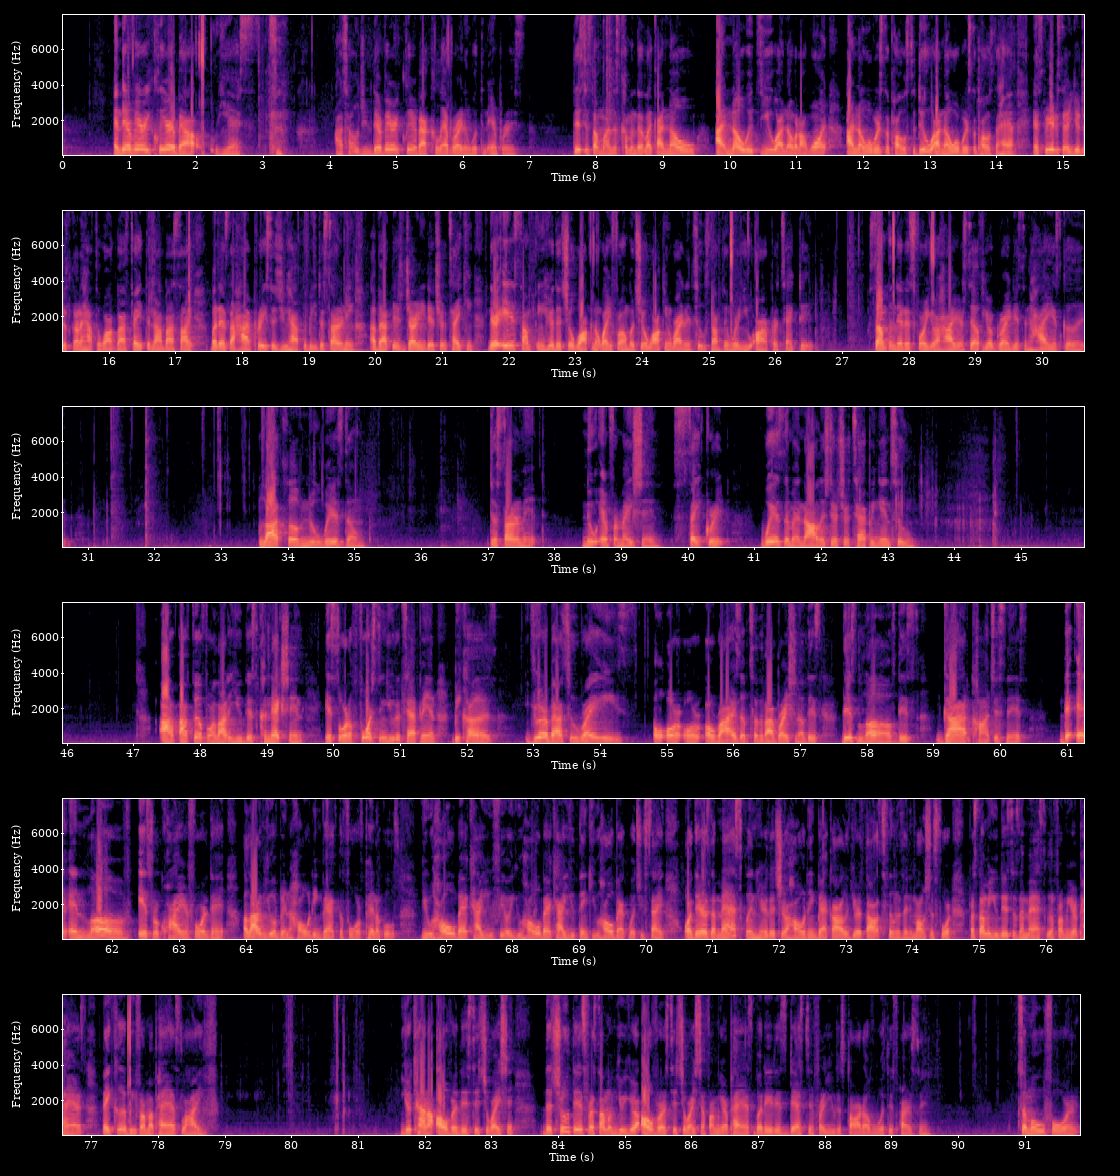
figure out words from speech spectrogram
And they're very clear about, yes, I told you, they're very clear about collaborating with an empress. This is someone that's coming there like, I know I know it's you. I know what I want. I know what we're supposed to do. I know what we're supposed to have. And Spirit said you're just going to have to walk by faith and not by sight. But as the high priestess, you have to be discerning about this journey that you're taking. There is something here that you're walking away from, but you're walking right into something where you are protected. Something that is for your higher self, your greatest and highest good. Lots of new wisdom, discernment, new information sacred wisdom and knowledge that you're tapping into. I, I feel for a lot of you, this connection is sort of forcing you to tap in because you're about to raise or, or, or, or rise up to the vibration of this this love, this God consciousness the, and, and love is required for that. A lot of you have been holding back the Four of Pentacles. You hold back how you feel. You hold back how you think. You hold back what you say. Or there's a masculine here that you're holding back all of your thoughts, feelings, and emotions for. For some of you, this is a masculine from your past. They could be from a past life. You're kind of over this situation. The truth is, for some of you, you're over a situation from your past, but it is destined for you to start over with this person to move forward.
